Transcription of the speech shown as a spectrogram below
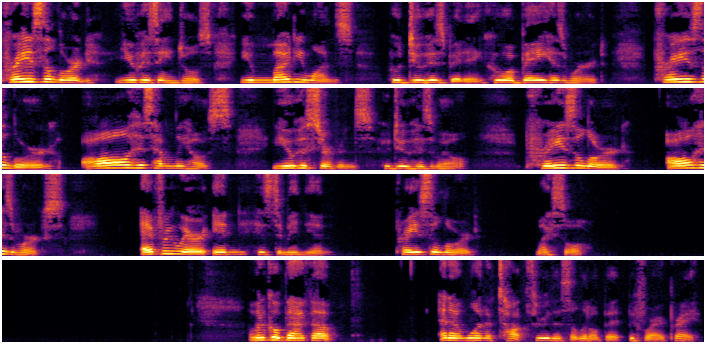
Praise the Lord, you his angels, you mighty ones who do his bidding, who obey his word. Praise the Lord, all his heavenly hosts, you his servants who do his will. Praise the Lord, all his works, everywhere in his dominion. Praise the Lord, my soul. I'm going to go back up and I want to talk through this a little bit before I pray.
